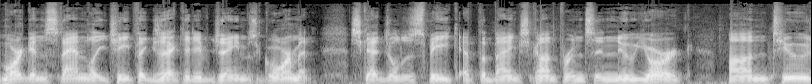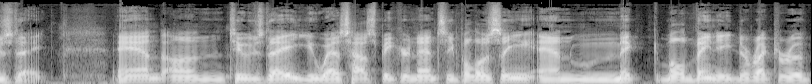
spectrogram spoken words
Morgan Stanley Chief Executive James Gorman, scheduled to speak at the bank's conference in New York on Tuesday. And on Tuesday, U.S. House Speaker Nancy Pelosi and Mick Mulvaney, Director of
